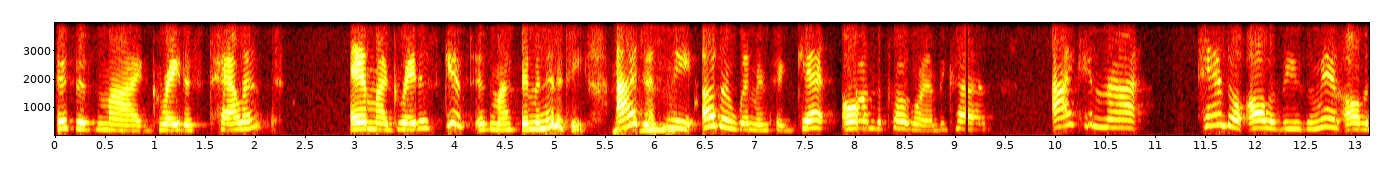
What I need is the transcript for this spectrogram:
This is my greatest talent, and my greatest gift is my femininity. I just mm-hmm. need other women to get on the program because I cannot handle all of these men all the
